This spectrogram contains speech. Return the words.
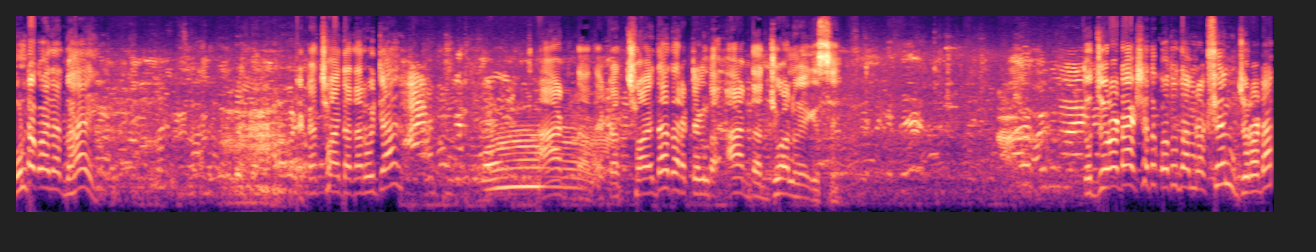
কোনটা কয় দাঁত ভাই? একটা ছয় দাঁত আর ওইটা? আট দাঁত। একটা ছয় দাঁত আর একটা কিন্তু আট দাঁত। জোয়ান হয়ে গেছে। তো জোড়াটা একসাথে কত দাম রাখছেন জোড়াটা?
